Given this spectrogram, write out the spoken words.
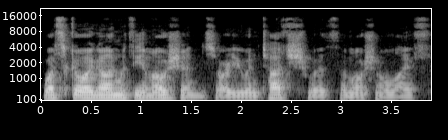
What's going on with the emotions? Are you in touch with emotional life?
